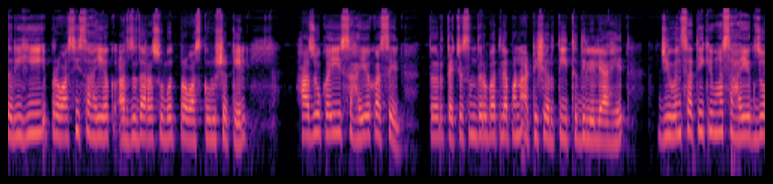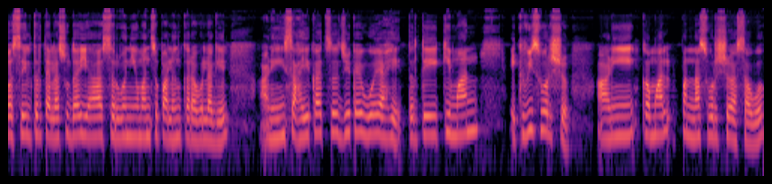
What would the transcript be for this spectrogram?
तरीही प्रवासी सहाय्यक अर्जदारासोबत प्रवास करू शकेल. हा जो काही सहाय्यक असेल तर त्याच्या संदर्भातल्या पण अटी शर्ती इथं दिलेल्या आहेत. जीवनसाथी किंवा सहाय्यक जो असेल तर त्यालासुद्धा या सर्व नियमांचं पालन करावं लागेल. आणि सहाय्यकाचं जे काही वय आहे तर ते किमान एकवीस वर्ष आणि कमाल पन्नास वर्ष असावं.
